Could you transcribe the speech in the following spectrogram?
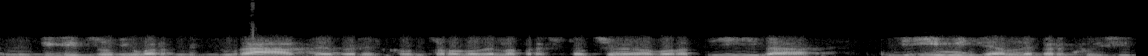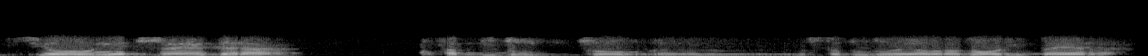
l'utilizzo di guardie giurate per il controllo della prestazione lavorativa, limiti alle perquisizioni, eccetera. Fa di tutto eh, lo Statuto dei lavoratori per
